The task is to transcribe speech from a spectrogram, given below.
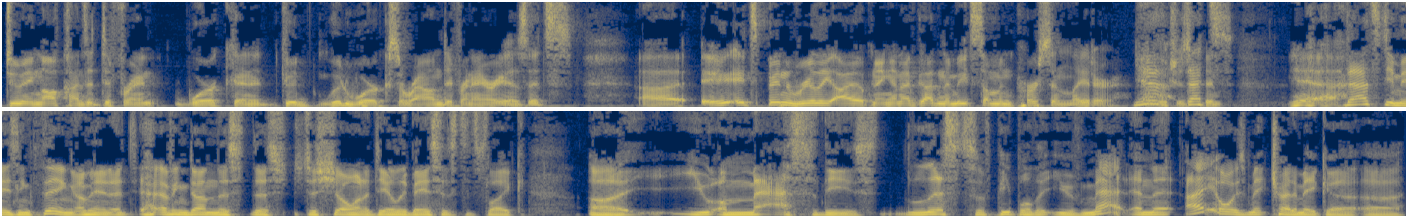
doing all kinds of different work and good good works around different areas. It's uh, it, has been really eye opening, and I've gotten to meet some in person later. Yeah, which has that's, been yeah, that's the amazing thing. I mean, having done this this this show on a daily basis, it's like uh, you amass these lists of people that you've met, and that I always make try to make a, a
